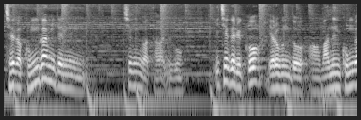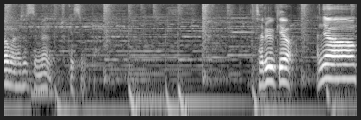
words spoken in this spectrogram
제가 공감이 되는 책인 것 같아가지고 이 책을 읽고 여러분도 어, 많은 공감을 하셨으면 좋겠습니다. 잘 읽을게요. 안녕.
